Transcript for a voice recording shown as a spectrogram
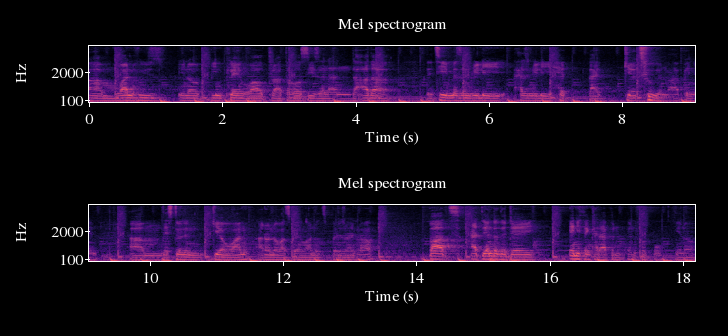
Um, one who's you know been playing well throughout the whole season, and the other, the team isn't really hasn't really hit like gear two in my opinion. Um, they're still in gear one. I don't know what's going on with Spurs right now, but at the end of the day, anything can happen in football. You know,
